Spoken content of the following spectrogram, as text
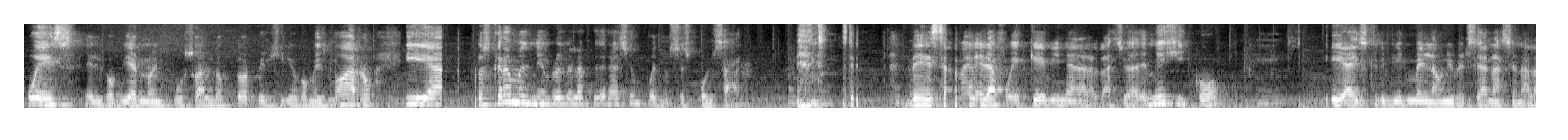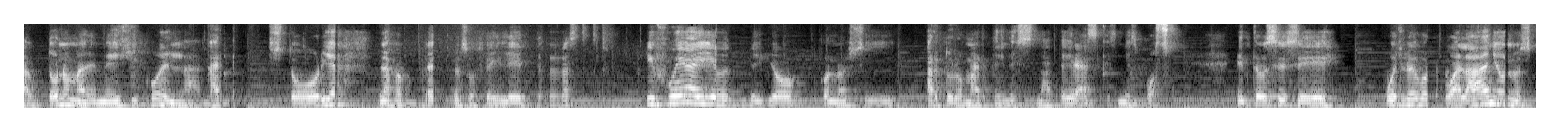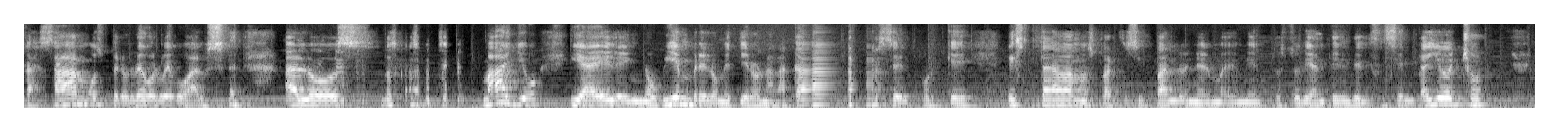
pues el gobierno impuso al doctor Virgilio Gómez Moarro y a los que éramos miembros de la federación pues nos expulsaron. Entonces, de esa manera fue que vine a la Ciudad de México y a inscribirme en la Universidad Nacional Autónoma de México en la carrera de Historia, en la Facultad de Filosofía y Letras. Y fue ahí donde yo conocí a Arturo Martínez Materas, que es mi esposo. Entonces, eh, pues luego, al año nos casamos, pero luego, luego a los, a los, nos casamos en mayo y a él en noviembre lo metieron a la cárcel porque estábamos participando en el movimiento estudiantil del 68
